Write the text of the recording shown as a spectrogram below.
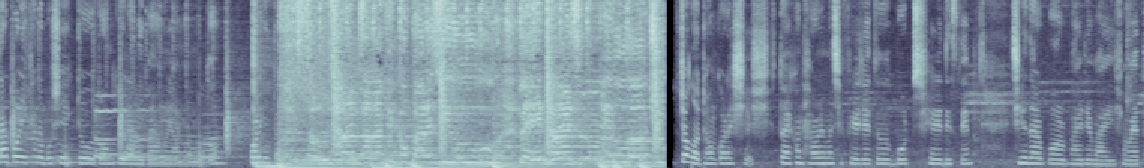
তারপর এখানে বসে একটু ডং করে নিবা আমি আমার মতো। পরে কিন্তু চলো ঢং করা শেষ। তো এখন হাওড়ের মাঝে ফিরে যাই তো বোট ছেড়ে দিছে। ছেড়ে দেওয়ার পর, বাইরে ভাই, সবাই এত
